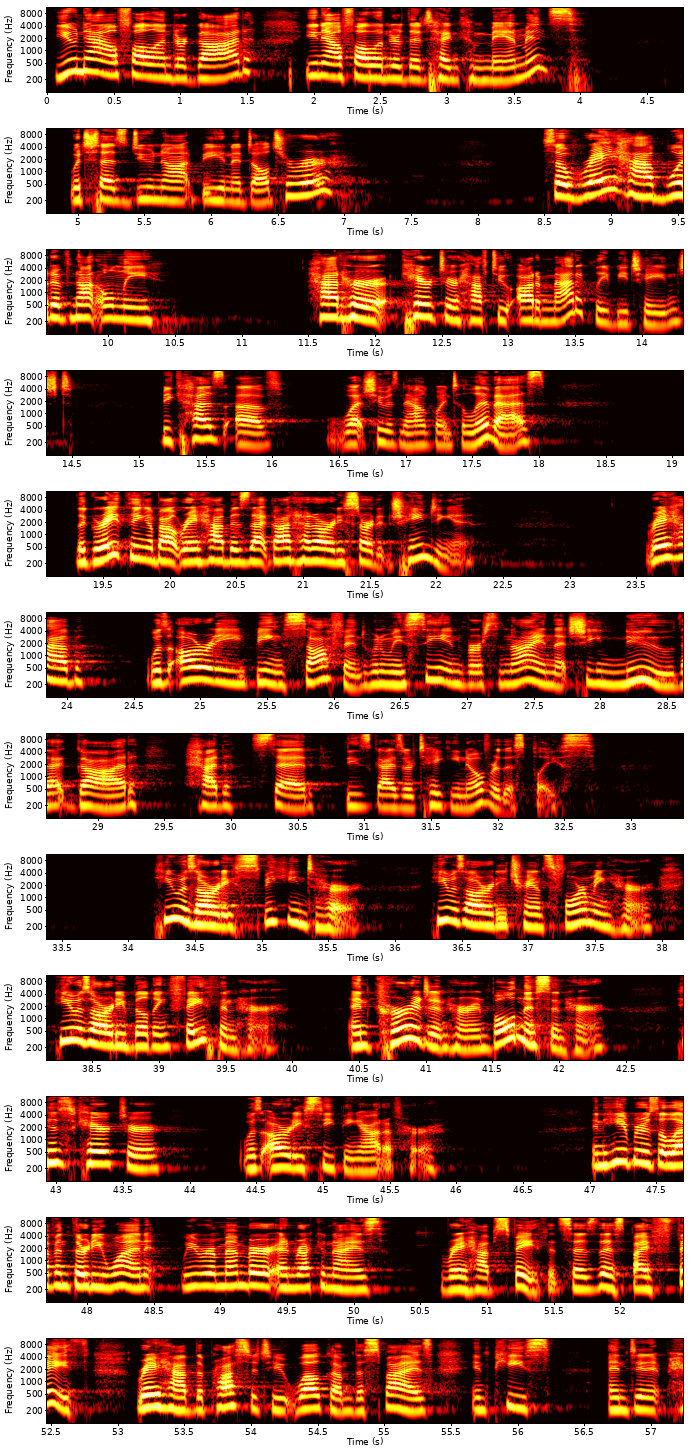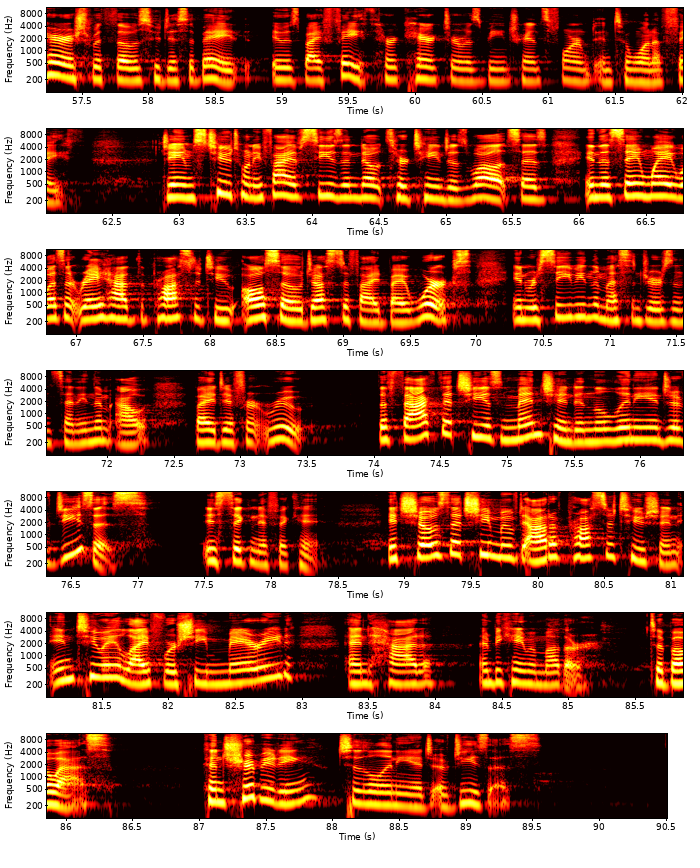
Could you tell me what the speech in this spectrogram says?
you now fall under God. You now fall under the Ten Commandments, which says, do not be an adulterer. So Rahab would have not only had her character have to automatically be changed because of what she was now going to live as. The great thing about Rahab is that God had already started changing it. Rahab was already being softened when we see in verse 9 that she knew that God had said, These guys are taking over this place. He was already speaking to her. He was already transforming her. He was already building faith in her and courage in her and boldness in her. His character was already seeping out of her. In Hebrews 11:31, we remember and recognize Rahab's faith. It says this, by faith Rahab the prostitute welcomed the spies in peace and didn't perish with those who disobeyed. It was by faith her character was being transformed into one of faith. James 2:25 sees and notes her change as well. It says, "In the same way wasn't Rahab the prostitute also justified by works in receiving the messengers and sending them out by a different route?" The fact that she is mentioned in the lineage of Jesus is significant. It shows that she moved out of prostitution into a life where she married and had and became a mother to Boaz, contributing to the lineage of Jesus.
